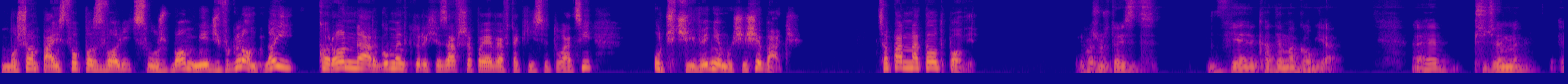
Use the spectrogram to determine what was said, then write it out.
muszą Państwo pozwolić służbom mieć wgląd. No i koronny argument, który się zawsze pojawia w takiej sytuacji, uczciwy nie musi się bać. Co Pan na to odpowie? Uważam, że to jest wielka demagogia. E, przy czym e,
